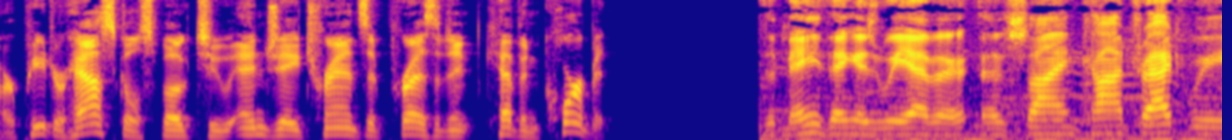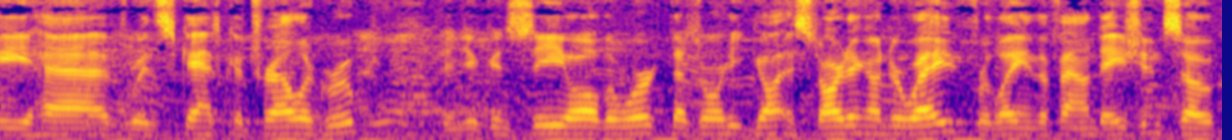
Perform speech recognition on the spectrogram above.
Our Peter Haskell spoke to NJ Transit President Kevin Corbett. The main thing is we have a, a, signed contract we have with Skanska Traylor Group, and you can see all the work that's already got, starting underway for laying the foundation. So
